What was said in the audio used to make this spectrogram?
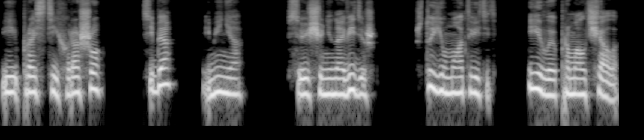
И прости, хорошо? Себя и меня. Все еще ненавидишь? Что ему ответить? Илэ промолчала.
